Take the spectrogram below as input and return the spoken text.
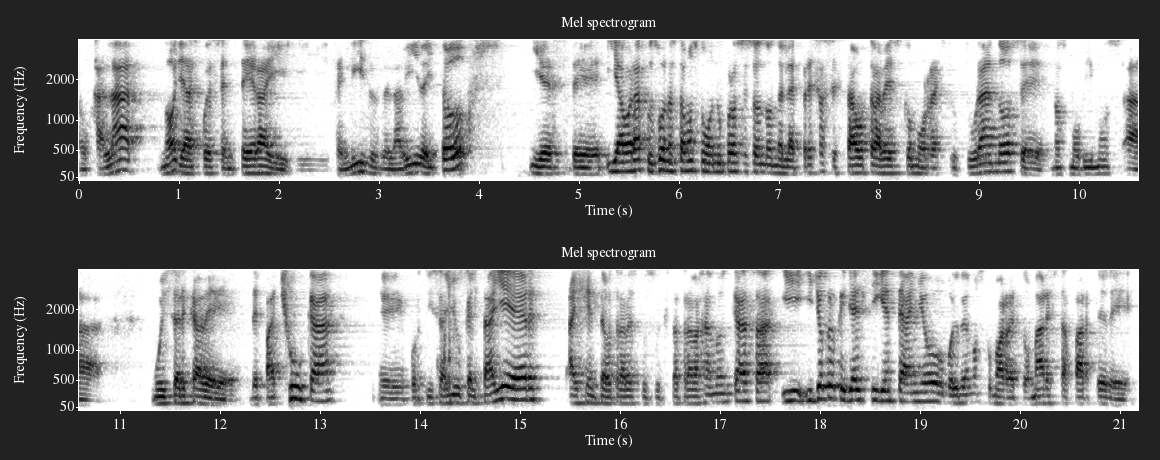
ojalá, ¿no? Ya después se entera y, felices de la vida y todo. Y, este, y ahora, pues bueno, estamos como en un proceso en donde la empresa se está otra vez como reestructurando, se, nos movimos a, muy cerca de, de Pachuca, eh, por Tizayuca el taller, hay gente otra vez pues, que está trabajando en casa y, yo creo que ya el siguiente año volvemos como a retomar esta parte de,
